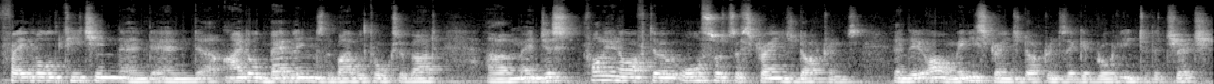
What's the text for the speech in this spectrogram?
fable teaching and, and uh, idle babblings the Bible talks about, um, and just following after all sorts of strange doctrines. And there are many strange doctrines that get brought into the church,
